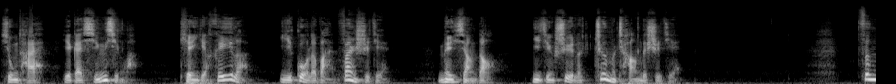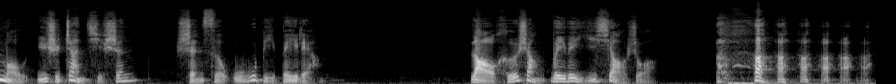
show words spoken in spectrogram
兄台也该醒醒了，天也黑了，已过了晚饭时间。没想到你竟睡了这么长的时间。”曾某于是站起身，神色无比悲凉。老和尚微微一笑，说：“哈哈哈哈哈哈！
